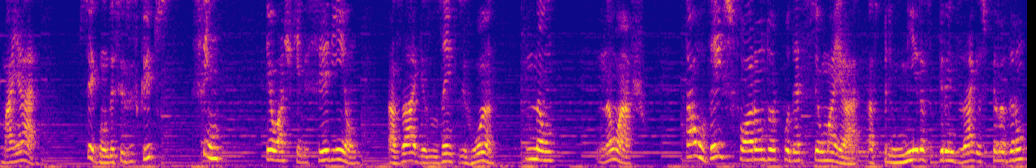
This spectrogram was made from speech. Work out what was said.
maiar, Segundo esses escritos, sim. Eu acho que eles seriam as águias, os entes e Juan? Não, não acho. Talvez Forondor pudesse ser o Maiar. As primeiras grandes águias, elas eram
